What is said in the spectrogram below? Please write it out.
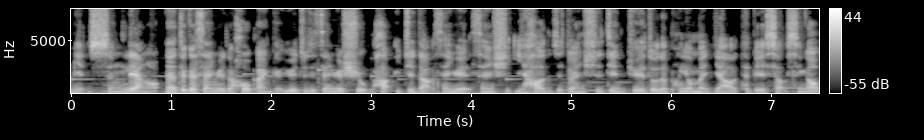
面声量哦。那这个三月的后半个月，就是三月十五号一直到三月三十一号的这段时间，巨蟹座的朋友们也要特别小心哦。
